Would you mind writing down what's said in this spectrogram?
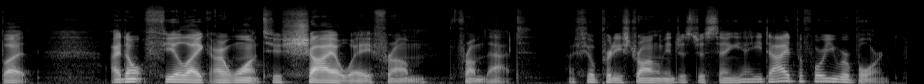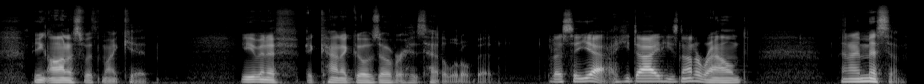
But I don't feel like I want to shy away from from that. I feel pretty strongly just just saying, yeah, he died before you were born. Being honest with my kid. Even if it kind of goes over his head a little bit. But I say, yeah, he died. He's not around. And I miss him.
